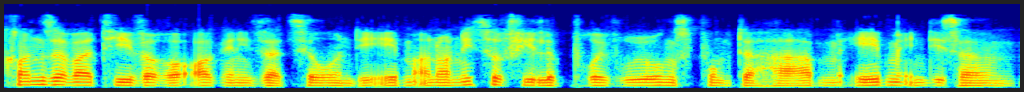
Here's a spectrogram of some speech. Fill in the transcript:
konservativere Organisationen, die eben auch noch nicht so viele Berührungspunkte haben, eben in dieser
